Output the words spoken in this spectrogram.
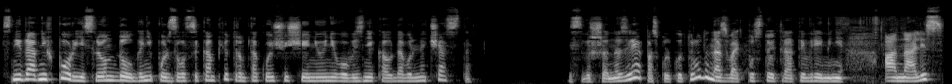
с недавних пор, если он долго не пользовался компьютером, такое ощущение у него возникало довольно часто. И совершенно зря, поскольку трудно назвать пустой тратой времени анализ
